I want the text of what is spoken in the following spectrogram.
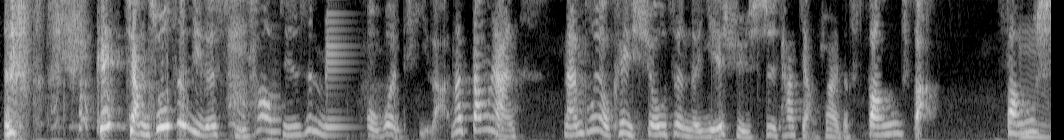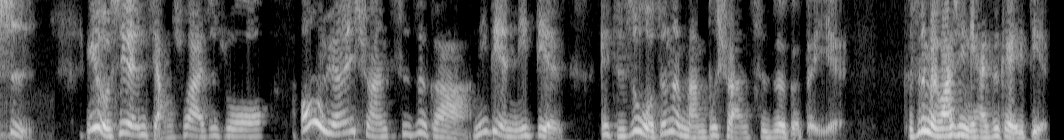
嗯 可以讲出自己的喜好，其实是没有问题啦。那当然，男朋友可以修正的，也许是他讲出来的方法、方式。嗯、因为有些人讲出来是说：“哦，原来你喜欢吃这个啊，你点你点。”哎，只是我真的蛮不喜欢吃这个的耶。可是没关系，你还是可以点。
